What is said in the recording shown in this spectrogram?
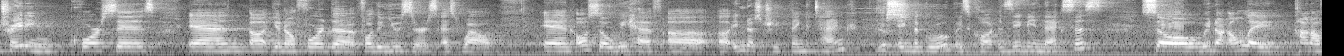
trading courses and uh, you know for the for the users as well. And also we have a, a industry think tank Yes. in the group. It's called ZB Nexus. So we not only kind of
